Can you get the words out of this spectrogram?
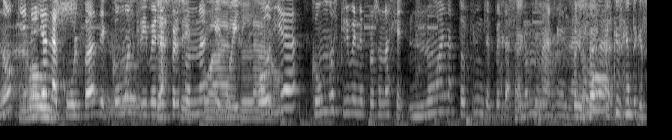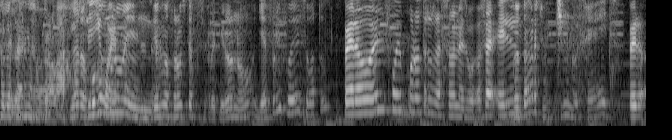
No tiene Rose. ella la culpa de cómo Rose. escriben Ya el personaje, güey. claro. Odia cómo escriben el personaje, no al actor que lo interpreta. Exacto. No mames, la o sea, es que es gente que solo Se está haciendo su trabajo. Claro, Sí, güey. uno en Game of Thrones que hasta se retiró, ¿no? Jeffrey fue ese vato. Pero él fue por otras razones, güey. O sea, él. Pero te agarras un chingo de hate. Pero.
